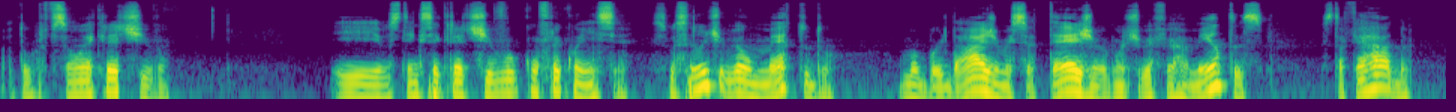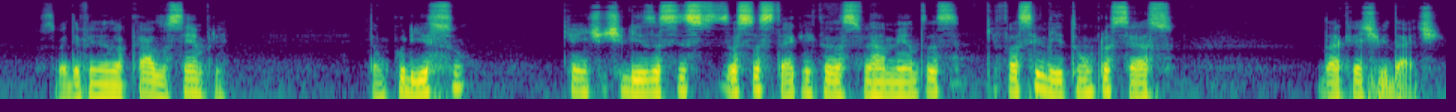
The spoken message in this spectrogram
a tua profissão é criativa, e você tem que ser criativo com frequência. Se você não tiver um método, uma abordagem, uma estratégia, não tiver ferramentas, você está ferrado. Você vai defendendo a casa sempre. Então, por isso que a gente utiliza esses, essas técnicas, essas ferramentas que facilitam o processo da criatividade.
